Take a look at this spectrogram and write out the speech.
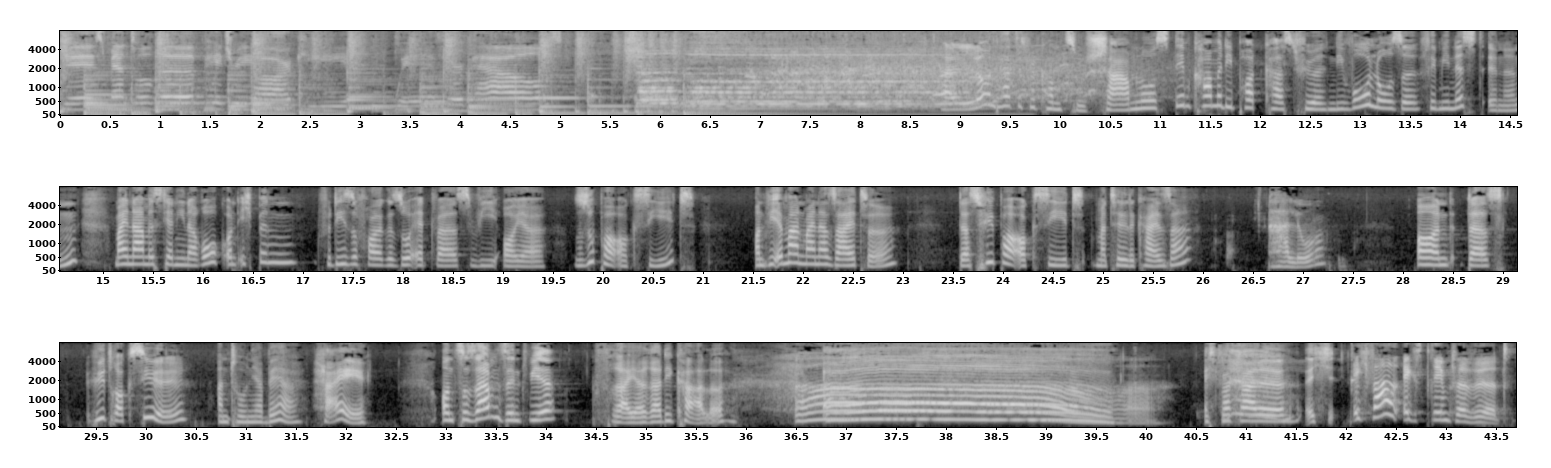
herzlich willkommen zu Schamlos, dem Comedy-Podcast für niveaulose FeministInnen. Mein Name ist Janina Rook und ich bin für diese Folge so etwas wie euer Superoxid. Und wie immer an meiner Seite das Hyperoxid Mathilde Kaiser Hallo? und das Hydroxyl Antonia Bär. Hi. Und zusammen sind wir freie Radikale. Ich war gerade, ich, Ich war extrem verwirrt.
